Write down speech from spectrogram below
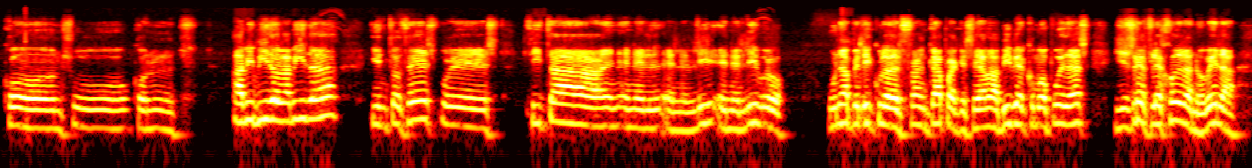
con su con ha vivido la vida y entonces pues cita en, el, en, el, libro una película del Frank Capra que se llama Vive como puedas y es reflejo de la novela,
